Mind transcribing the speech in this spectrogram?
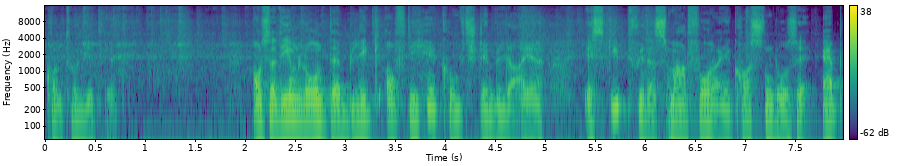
kontrolliert wird. Außerdem lohnt der Blick auf die Herkunftsstempel der Eier. Es gibt für das Smartphone eine kostenlose App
